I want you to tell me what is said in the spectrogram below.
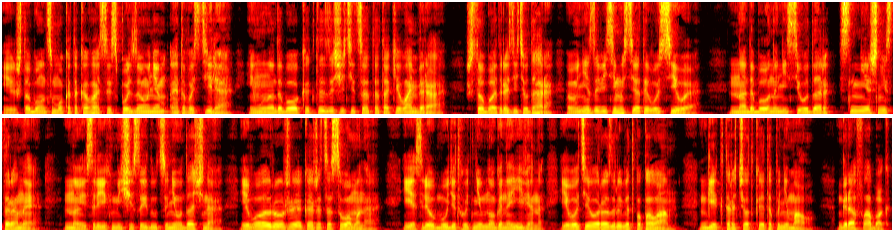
И чтобы он смог атаковать с использованием этого стиля, ему надо было как-то защититься от атаки Ламбера, чтобы отразить удар вне зависимости от его силы. Надо было нанести удар с внешней стороны, но если их мечи сойдутся неудачно, его оружие окажется сломано. Если он будет хоть немного наивен, его тело разрубят пополам. Гектор четко это понимал. Граф Абак,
